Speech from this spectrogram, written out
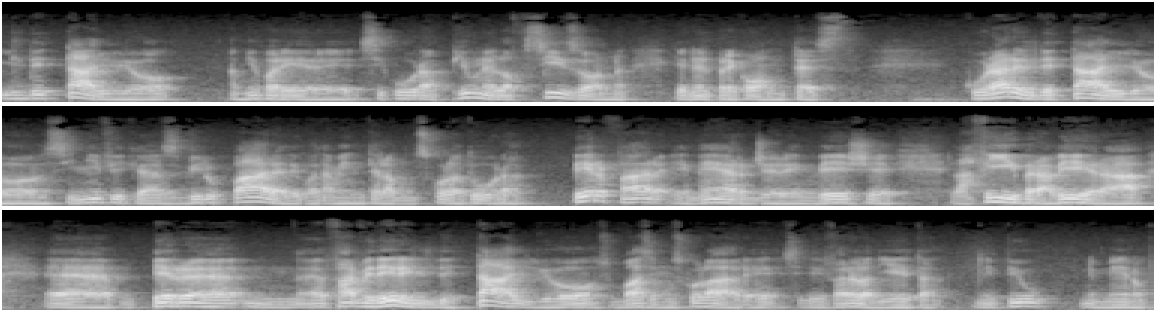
il dettaglio, a mio parere, si cura più nell'off season che nel pre-contest Curare il dettaglio significa sviluppare adeguatamente la muscolatura. Per far emergere invece la fibra vera, eh, per mh, mm, far vedere il dettaglio su base muscolare si deve fare la dieta, né più nemmeno.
